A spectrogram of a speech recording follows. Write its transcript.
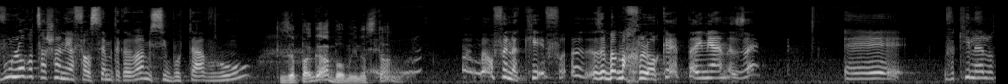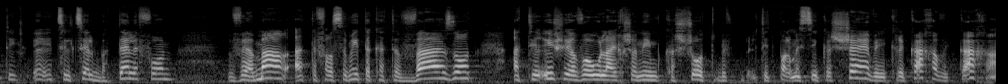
והוא לא רצה שאני אפרסם את הכתבה מסיבותיו הוא. כי זה פגע בו, מן הסתם. באופן עקיף, זה במחלוקת, העניין הזה. אה, וקילל אותי, אה, צלצל בטלפון. ואמר, את תפרסמי את הכתבה הזאת, את תראי שיבואו אלייך שנים קשות, תתפרנסי קשה, ויקרה ככה וככה,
